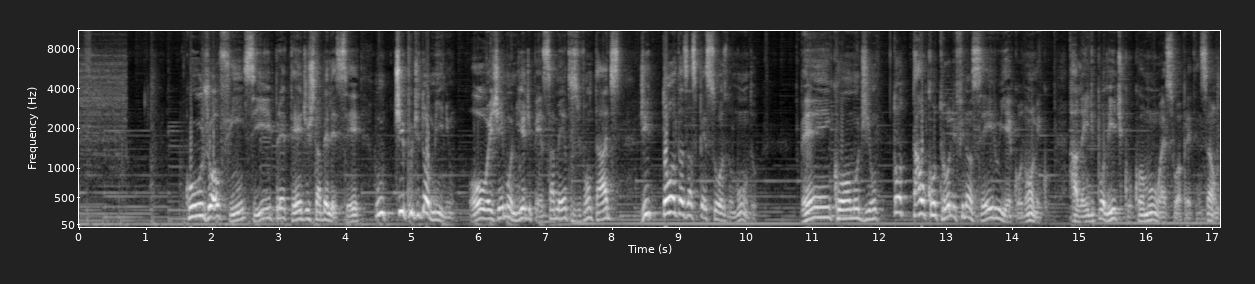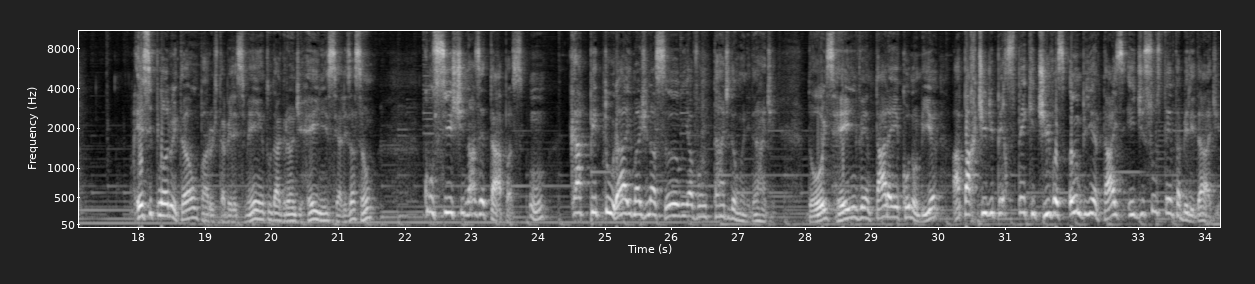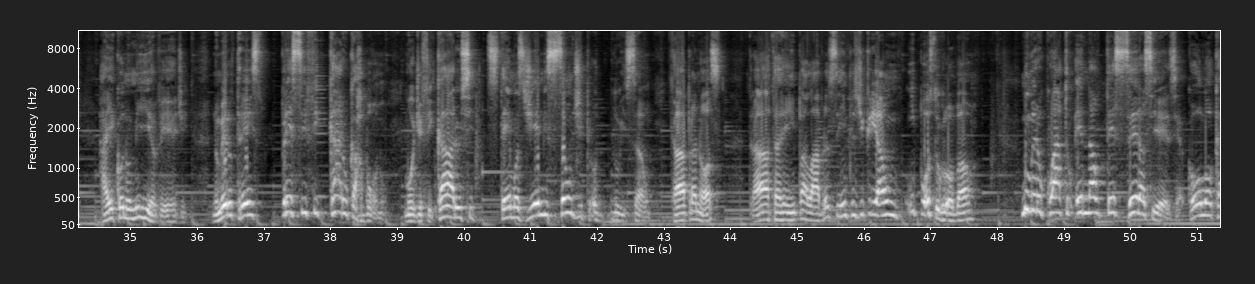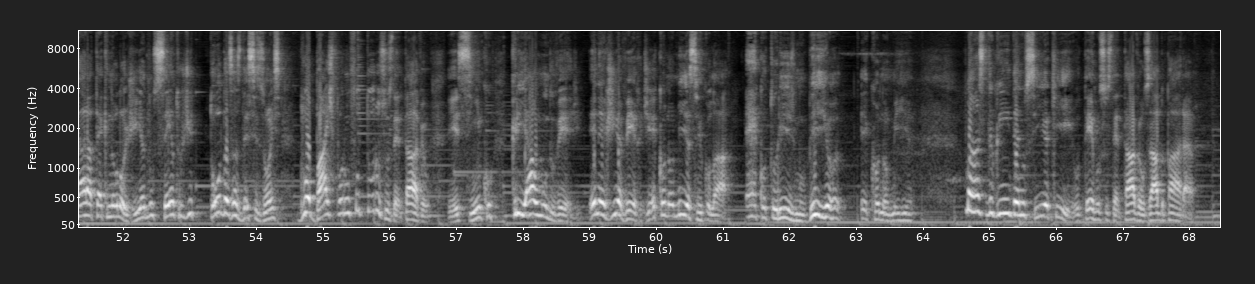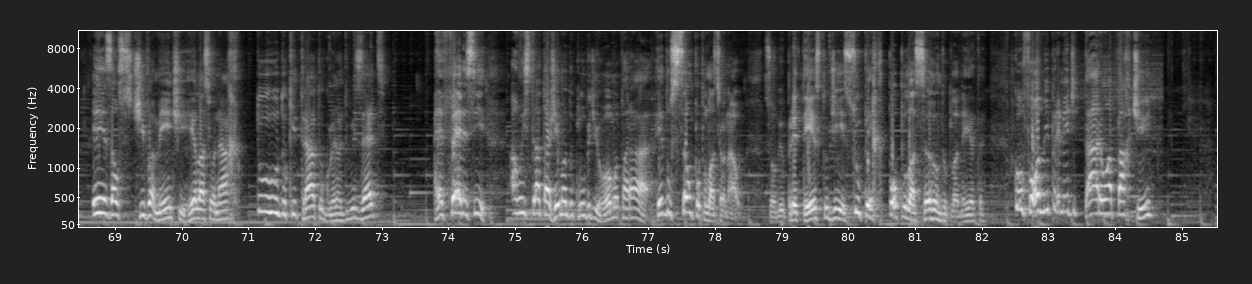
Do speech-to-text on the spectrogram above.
cujo ao fim se pretende estabelecer um tipo de domínio ou hegemonia de pensamentos e vontades de todas as pessoas do mundo, bem como de um total controle financeiro e econômico, além de político, como é sua pretensão. Esse plano, então, para o estabelecimento da grande reinicialização, consiste nas etapas 1. Um, capturar a imaginação e a vontade da humanidade. 2. Reinventar a economia a partir de perspectivas ambientais e de sustentabilidade. A economia verde. Número 3. Precificar o carbono. Modificar os sistemas de emissão de poluição. Cá para nós, trata em palavras simples de criar um imposto global. Número 4, enaltecer a ciência, colocar a tecnologia no centro de todas as decisões globais por um futuro sustentável. E 5, criar o um mundo verde, energia verde, economia circular, ecoturismo, bioeconomia. Mas Dugin denuncia que o termo sustentável usado para exaustivamente relacionar tudo que trata o Grand Reset refere-se a um estratagema do Clube de Roma para redução populacional, sob o pretexto de superpopulação do planeta, conforme premeditaram a partir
